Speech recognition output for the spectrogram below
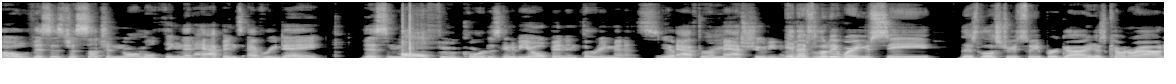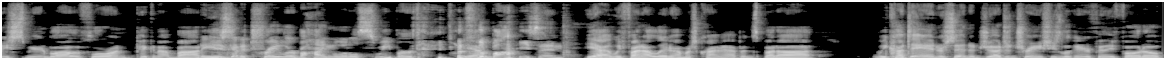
oh this is just such a normal thing that happens every day this mall food court is going to be open in 30 minutes Yep. after a mass shooting event. And that's literally where you see this little street sweeper guy just coming around. He's smearing blood on the floor and picking up bodies. he's got a trailer behind the little sweeper that he puts Yeah. the bodies in Yeah, and we find out later how much crime happens. But uh we cut to Anderson, a judge in training. She's looking at her family photo,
